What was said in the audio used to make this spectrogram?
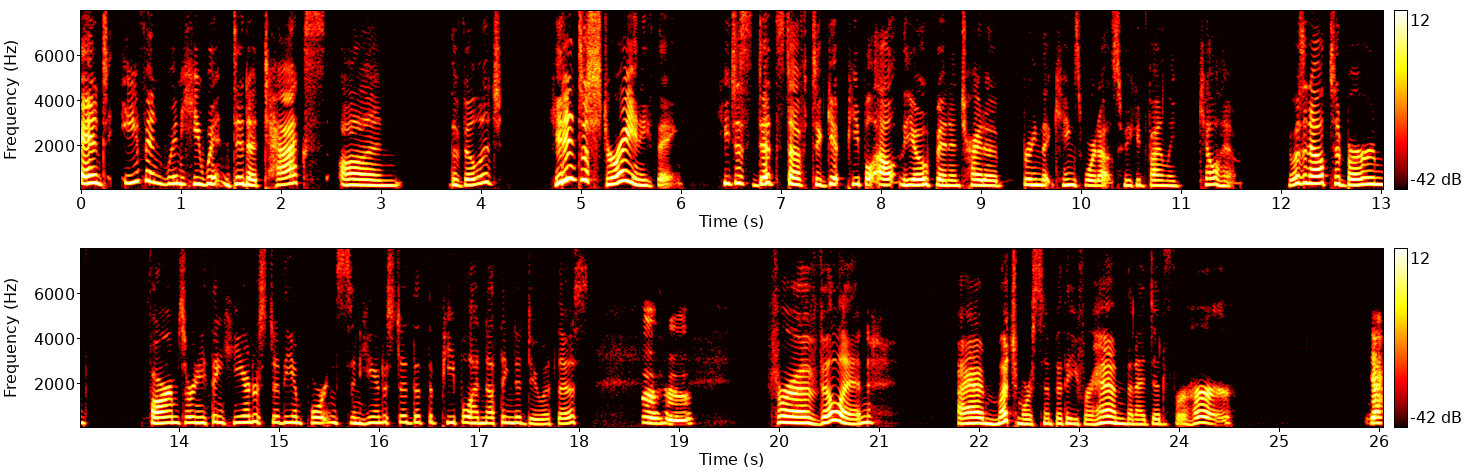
and even when he went and did attacks on the village, he didn't destroy anything. He just did stuff to get people out in the open and try to bring that King's Ward out so he could finally kill him. He wasn't out to burn farms or anything. He understood the importance and he understood that the people had nothing to do with this. Mm-hmm. For a villain, I had much more sympathy for him than I did for her. Yeah,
